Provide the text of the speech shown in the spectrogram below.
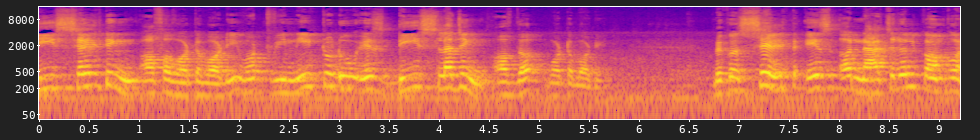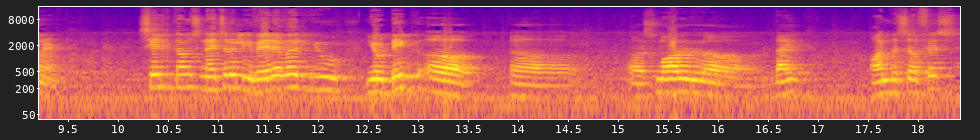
desilting of a water body. What we need to do is desludging of the water body because silt is a natural component. Silt comes naturally wherever you you dig a uh, a small uh, dike on the surface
